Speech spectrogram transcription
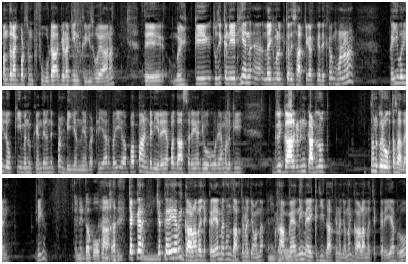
15% ਫੂਡ ਆ, ਜਿਹੜਾ ਕਿ ਇਨਕਰੀਜ਼ ਹੋਇਆ ਨਾ ਤੇ ਮਤਲਬ ਕਿ ਤੁਸੀਂ ਕੈਨੇਡੀਅਨ ਲਾਈਕ ਮਤਲਬ ਕਿ ਕਦੇ ਸਰਚ ਕਰਕੇ ਦੇਖਿਓ, ਹੁਣ ਨਾ ਕਈ ਵਾਰੀ ਲੋਕੀ ਮੈਨੂੰ ਕਹਿੰਦੇ ਰਹਿੰਦੇ, ਭੰਡੀ ਜਾਂਦੇ ਆ ਬੈਠੇ, ਯਾਰ ਬਾਈ, ਆਪਾਂ ਭੰਡ ਨਹੀਂ ਰਹੇ, ਆਪਾਂ ਦੱਸ ਰਹੇ ਆ ਜੋ ਹੋ ਰਿਹਾ, ਮਤਲਬ ਕਿ ਤੁਸੀਂ ਗਾਲ ਕੱਢਣੀ ਕੱਢ ਲਓ, ਤੁਹਾਨੂੰ ਕੋਈ ਰੋਕ ਤਾਂ ਸਕਦਾ ਨਹੀਂ। ਠੀਕ ਆ? ਕੈਨੇਡਾ ਬਹੁਤ ਘੈਂਟ ਆ ਬਈ। ਚੱਕਰ ਚੱਕਰ ਇਹ ਆ ਵੀ ਗਾਲਾਂ ਦਾ ਚੱਕਰ ਇਹ ਆ ਮੈਂ ਤੁਹਾਨੂੰ ਦੱਸ ਦੇਣਾ ਚਾਹੁੰਦਾ। ਹਾਂ ਮੈਂ ਨਹੀਂ ਮੈਂ ਇੱਕ ਚੀਜ਼ ਦੱਸ ਦੇਣਾ ਚਾਹੁੰਦਾ ਗਾਲਾਂ ਦਾ ਚੱਕਰ ਇਹ ਆ ਬ్రో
